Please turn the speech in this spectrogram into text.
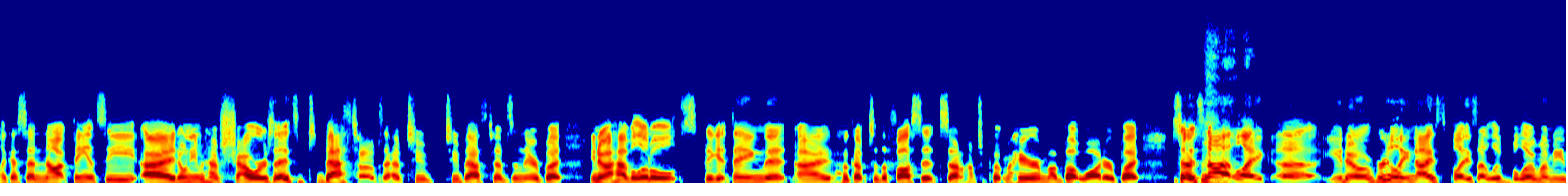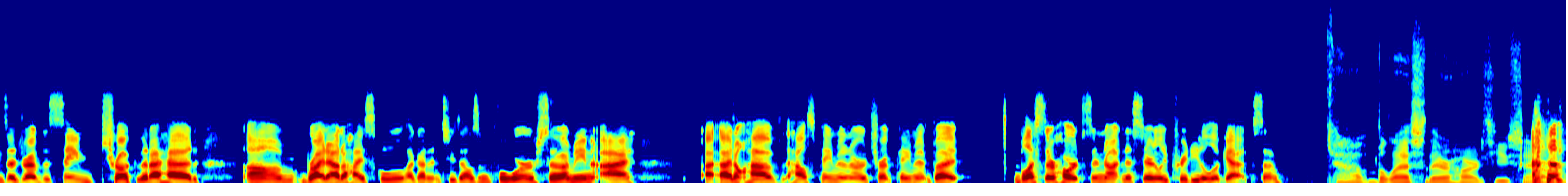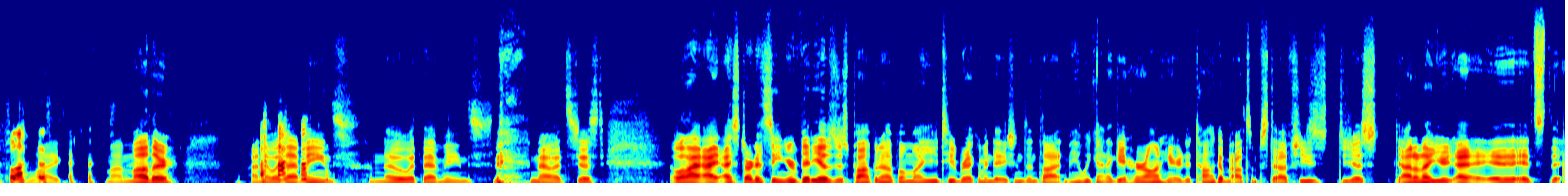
like I said, not fancy. I don't even have showers. It's bathtubs. I have two two bathtubs in there, but you know, I have a little spigot thing that I hook up to the faucet, so I don't have to put my hair in my butt water. But so it's not like, uh, you know, a really nice place. I live below my means. I drive the same truck that I had um, right out of high school. I got it in 2004. So I mean, I I don't have house payment or truck payment, but bless their hearts, they're not necessarily pretty to look at. So. God bless their hearts. You sound like my mother. I know what that means. I know what that means. no, it's just well, I, I started seeing your videos just popping up on my YouTube recommendations and thought, man, we got to get her on here to talk about some stuff. She's just, I don't know, you, it's the,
